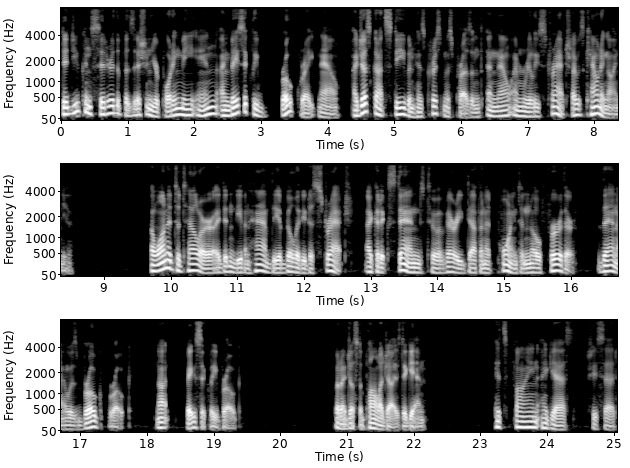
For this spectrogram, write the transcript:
Did you consider the position you're putting me in? I'm basically broke right now. I just got Steven his Christmas present, and now I'm really stretched. I was counting on you. I wanted to tell her I didn't even have the ability to stretch. I could extend to a very definite point and no further. Then I was broke, broke. Not basically broke. But I just apologized again. It's fine, I guess, she said,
